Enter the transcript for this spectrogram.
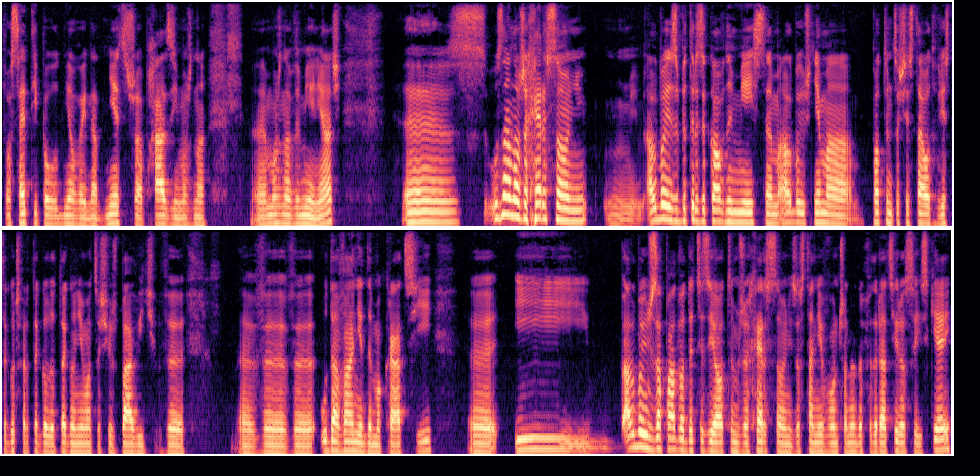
w Osetii Południowej, Naddniestrzu, Abchazji, można, e, można wymieniać. E, uznano, że Hersoń mm, albo jest zbyt ryzykownym miejscem, albo już nie ma, po tym co się stało 24 lutego, nie ma co się już bawić w, w, w udawanie demokracji e, i albo już zapadła decyzja o tym, że Hersoń zostanie włączony do Federacji Rosyjskiej,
